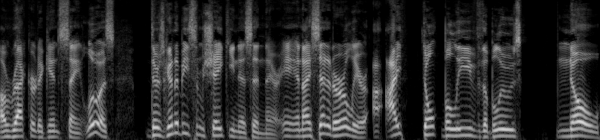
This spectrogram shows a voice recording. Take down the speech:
a record against St. Louis. There's going to be some shakiness in there. And I said it earlier, I, I don't believe the Blues know.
